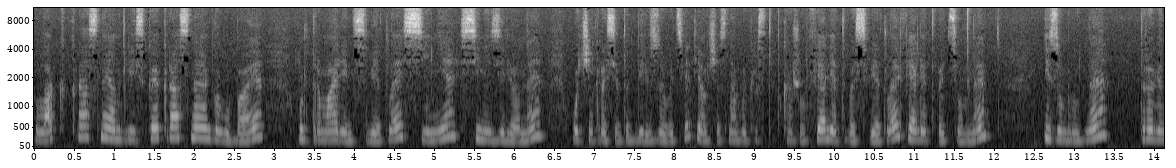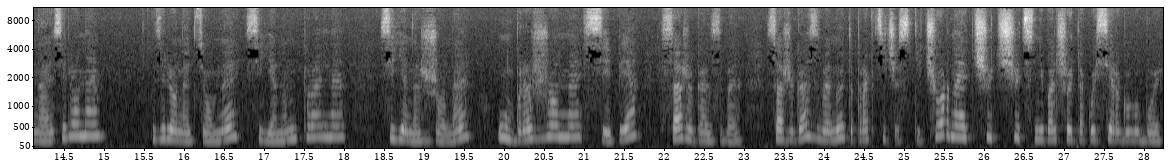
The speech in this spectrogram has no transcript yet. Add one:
лак красный, английская красная, голубая, ультрамарин светлая, синяя, сине-зеленая. Очень красивый этот бирюзовый цвет. Я вам сейчас на выкраске покажу. Фиолетовая светлая, фиолетовая темная, изумрудная, травяная зеленая, зеленая темная, сиена натуральная, сиена жженая, умбра жженая, сепия, сажа газовая. Сажа газовая, но это практически черная, чуть-чуть небольшой такой серо-голубой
